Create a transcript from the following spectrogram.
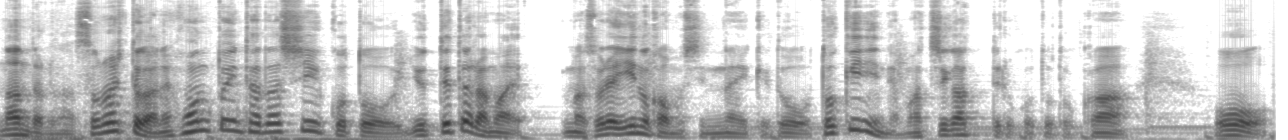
なんだろうなその人がね本当に正しいことを言ってたら、まあ、まあそれはいいのかもしれないけど時にね間違ってることとかを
